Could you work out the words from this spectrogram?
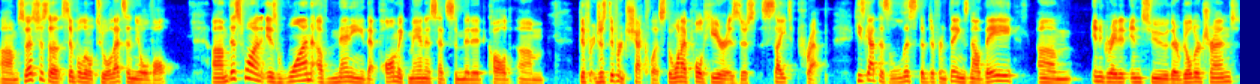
Um, so that's just a simple little tool. That's in the old vault. Um, this one is one of many that Paul McManus had submitted called um, different, just different checklists. The one I pulled here is just site prep. He's got this list of different things. Now they um, integrated into their Buildertrend.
